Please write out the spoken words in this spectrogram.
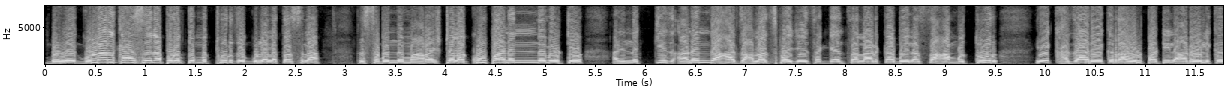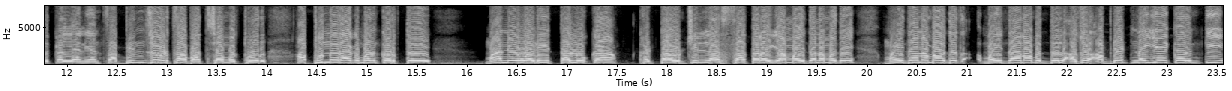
भले गुलाल का असेना परंतु मथुर जर गुलालात असला तर संबंध महाराष्ट्राला खूप आनंद मिळतो. आणि नक्कीच आनंद हा झालाच पाहिजे. सगळ्यांचा लाडका बैल असा हा मथुर. एक हजार एक राहुल पाटील आडवलीकर कल्याण यांचा बिनजोडचा बादशाह मथुर हा पुनरागमन करतोय. मानेवाडी तालुका खट्टाव जिल्हा सातारा या मैदानामध्ये. मैदानाबद्दल मैदानाबद्दल अजून अपडेट नाही आहे कारण की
